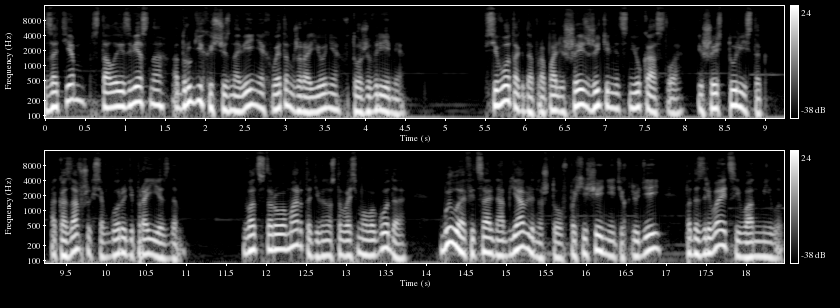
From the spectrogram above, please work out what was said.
Затем стало известно о других исчезновениях в этом же районе в то же время. Всего тогда пропали шесть жительниц Ньюкасла и шесть туристок, оказавшихся в городе проездом. 22 марта 1998 года было официально объявлено, что в похищении этих людей подозревается Иван Милот.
